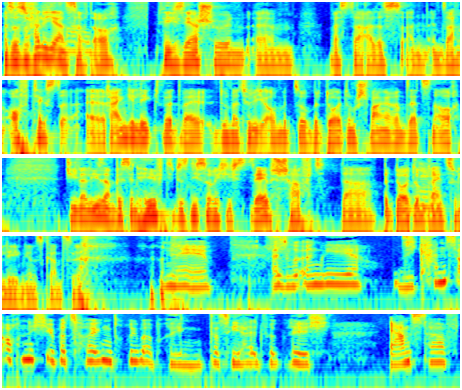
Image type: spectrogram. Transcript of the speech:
Also so völlig ernsthaft auch. Finde ich sehr schön, ähm, was da alles an, in Sachen Off-Text äh, reingelegt wird, weil du natürlich auch mit so bedeutungsschwangeren Sätzen auch Gina Lisa ein bisschen hilft, die das nicht so richtig selbst schafft, da Bedeutung Nee. reinzulegen ins Ganze. Nee. Also irgendwie, sie kann es auch nicht überzeugend rüberbringen, dass sie halt wirklich ernsthaft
